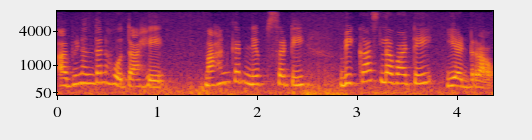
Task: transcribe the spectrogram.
अभिनंदन होत आहे. महानकर निप्ससाठी विकास लवाटे यड्राव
